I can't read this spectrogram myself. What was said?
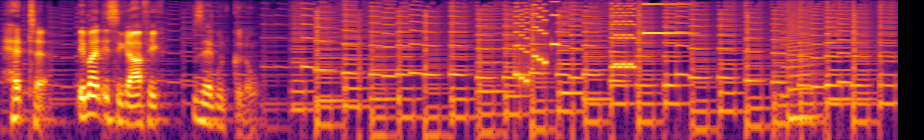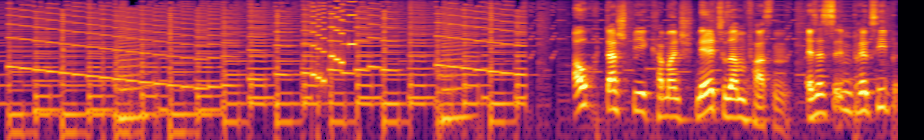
hätte. Immerhin ist die Grafik sehr gut gelungen. Auch das Spiel kann man schnell zusammenfassen. Es ist im Prinzip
